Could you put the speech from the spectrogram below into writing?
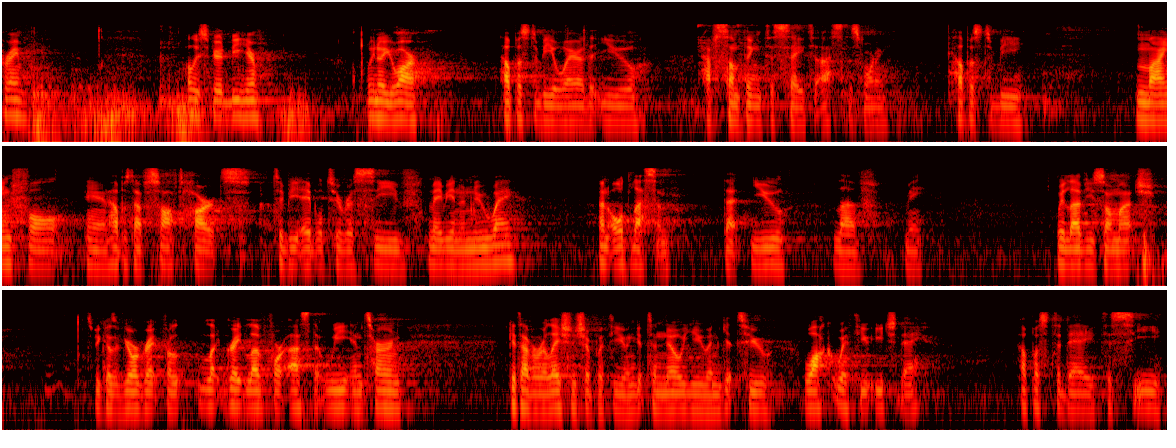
pray. Holy Spirit, be here. We know you are. Help us to be aware that you have something to say to us this morning. Help us to be mindful and help us to have soft hearts to be able to receive, maybe in a new way, an old lesson that you love me. We love you so much. It's because of your great, for, great love for us that we, in turn, get to have a relationship with you and get to know you and get to walk with you each day. Help us today to see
